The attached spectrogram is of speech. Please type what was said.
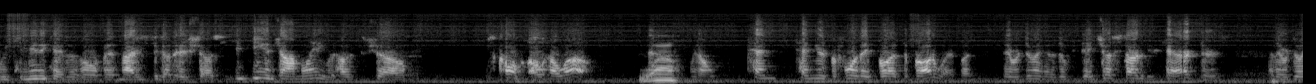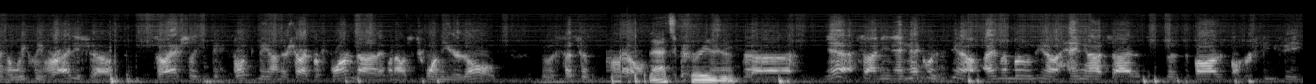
we communicated a little bit. And I used to go to his shows. He, he and John Mulaney would host a show. It was called Oh Hello. Wow. And, you know, 10, 10 years before they brought it to Broadway, but they were doing it. As a, they just started these characters, and they were doing a weekly variety show. So actually, they booked me on their show. I performed on it when I was 20 years old. It was such a thrill. That's crazy. And, uh, yeah, so I mean, and Nick was, you know, I remember, you know, hanging outside of the, the, the bar called Rififi,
